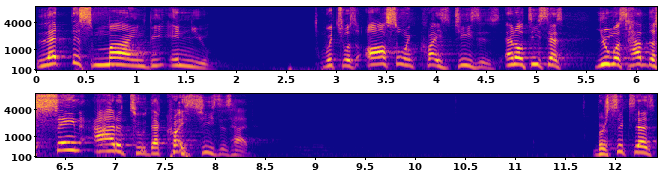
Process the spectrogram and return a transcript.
Let this mind be in you, which was also in Christ Jesus. NLT says, You must have the same attitude that Christ Jesus had. Verse 6 says,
